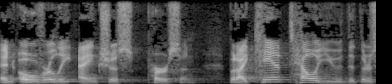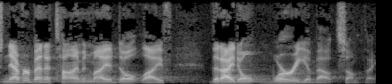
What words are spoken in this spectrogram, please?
an overly anxious person. But I can't tell you that there's never been a time in my adult life that I don't worry about something.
